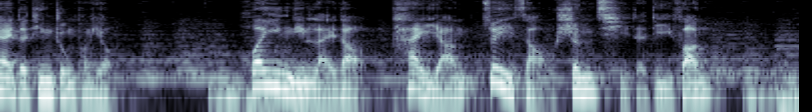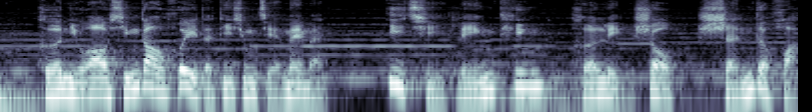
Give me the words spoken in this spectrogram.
爱的听众朋友，欢迎您来到太阳最早升起的地方，和纽奥行道会的弟兄姐妹们一起聆听和领受神的话。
